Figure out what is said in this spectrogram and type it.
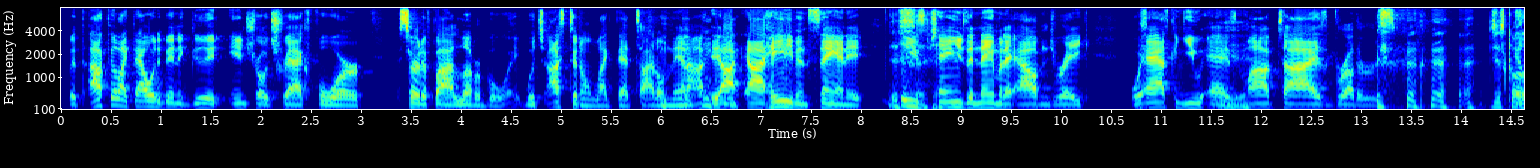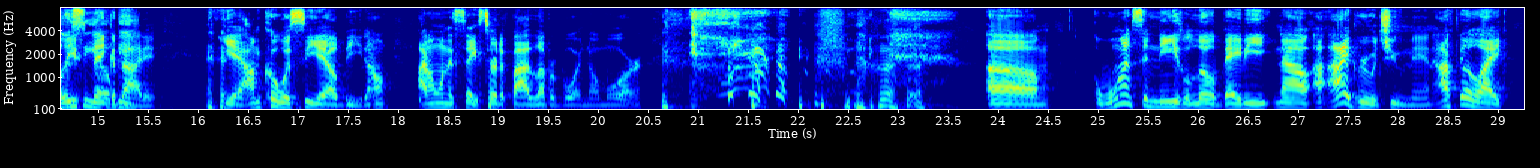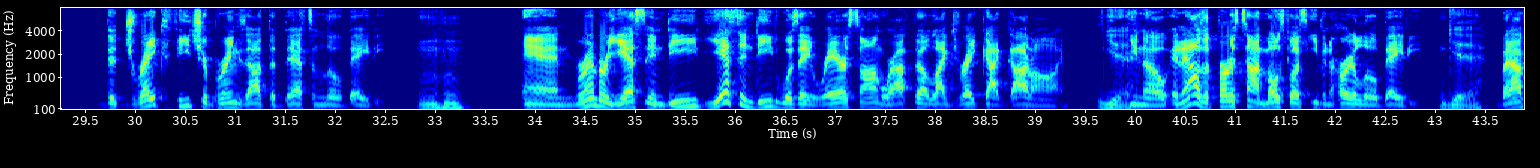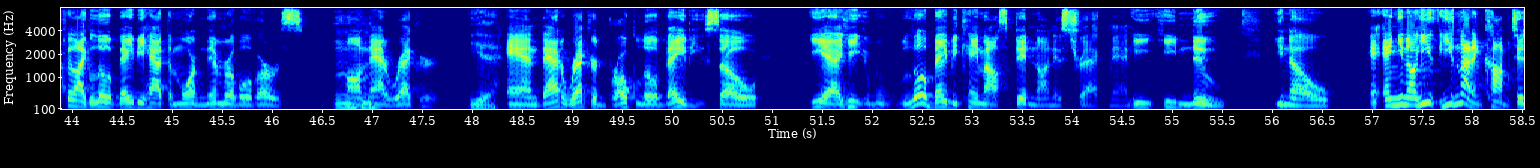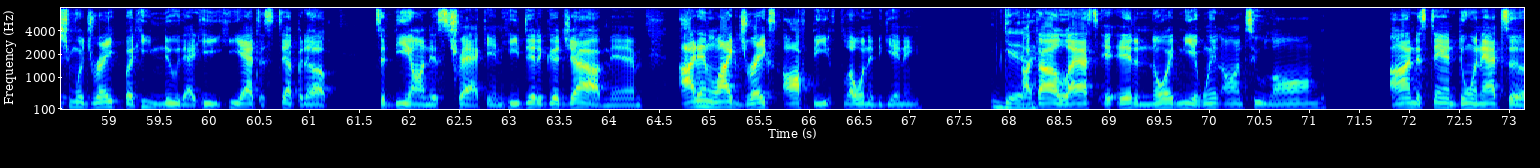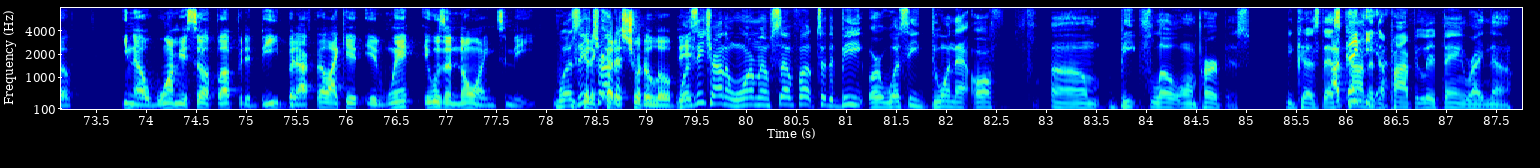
But I feel like that would have been a good intro track for Certified Lover Boy, which I still don't like that title, man. I, I, I hate even saying it. Please change the name of the album, Drake. We're asking you as Yeah. mob ties brothers. Just call At least think about it. Yeah, I'm cool with CLB. Don't I don't want to say certified lover boy no more. um wants and needs with Lil Baby. Now, I, I agree with you, man. I feel like the Drake feature brings out the best in Lil Baby. hmm And remember, Yes Indeed. Yes Indeed was a rare song where I felt like Drake got got on, Yeah. you know, and that was the first time most of us even heard a Lil Baby. yeah. But I feel like Lil Baby had the more memorable verse on Mhm. that record. Yeah. And that record broke Lil Baby. So yeah, he Lil Baby came out spitting on this track, man. He he knew, you know, and, and, you know, he's he's not in competition with Drake, but he knew that he he had to step it up to be on this track. And he did a good job, man. I didn't like Drake's offbeat flow in the beginning. Yeah. I thought last it, it annoyed me. It went on too long. I understand doing that to, you know, warm yourself up for the beat, but I felt like it it went. It was annoying to me. was he he could have trying cut to, it short a little bit. was he trying to warm himself up to the beat, or was he doing that off um, beat flow on purpose? Because that's kind of he- the popular thing right now.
